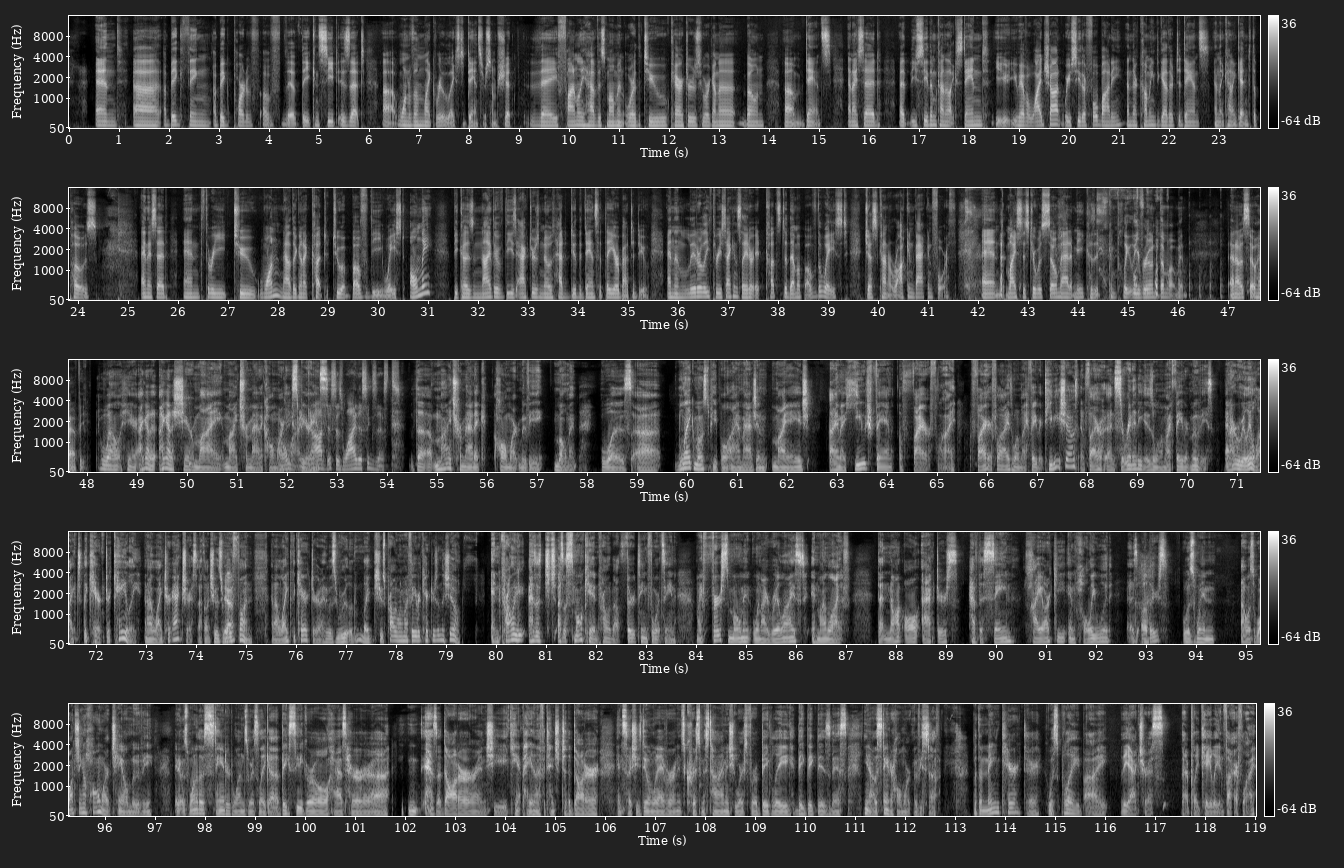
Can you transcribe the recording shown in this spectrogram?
and uh, a big thing, a big part of, of the, the conceit is that uh, one of them like really likes to dance or some shit. They finally have this moment where the two characters who are gonna bone um, dance, and I said, uh, you see them kind of like stand. You you have a wide shot where you see their full body, and they're coming together to dance, and they kind of get into the pose and they said and three two one. Now they're going to cut to above the waist only because neither of these actors knows how to do the dance that they are about to do. And then literally three seconds later it cuts to them above the waist just kind of rocking back and forth. And my sister was so mad at me because it completely ruined the moment. And i was so happy Well, here I gotta I gotta share my my traumatic Hallmark experience. oh my experience. god, this is why this exists. the my traumatic Hallmark movie moment was uh like most people I imagine my age I am a huge fan of Firefly. Firefly is one of my favorite TV shows and Fire and Serenity is one of my favorite movies. And I really liked the character Kaylee and I liked her actress. I thought she was really Yeah. fun and I liked the character and it was really like she was probably one of my favorite characters in the show and probably as a as a small kid probably about 13 14 my first moment when i realized in my life that not all actors have the same hierarchy in hollywood as others was when i was watching a hallmark channel movie and it was one of those standard ones where it's like a big city girl has her uh, has a daughter and she can't pay enough attention to the daughter. And so she's doing whatever and it's christmas time and she works for a big league big big business you know the standard hallmark movie stuff. But the main character was played by the actress that played kaylee in firefly.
